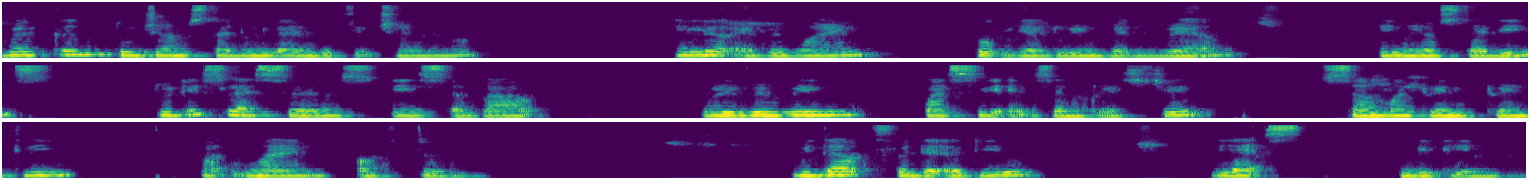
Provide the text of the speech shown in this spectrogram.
Welcome to Jump Study Learn YouTube channel. Hello everyone. Hope you are doing very well in your studies. Today's lessons is about reviewing PASI exam question, summer 2020, part 1 of 2. Without further ado, let's begin.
